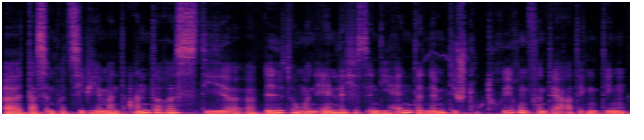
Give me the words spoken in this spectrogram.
äh, dass im Prinzip jemand anderes die äh, Bildung und ähnliches in die Hände nimmt, die Strukturierung von derartigen Dingen,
